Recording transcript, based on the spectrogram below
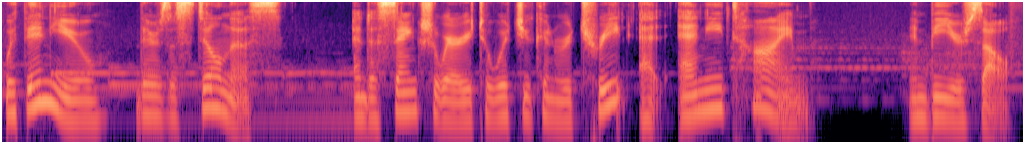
Within you, there's a stillness and a sanctuary to which you can retreat at any time and be yourself.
